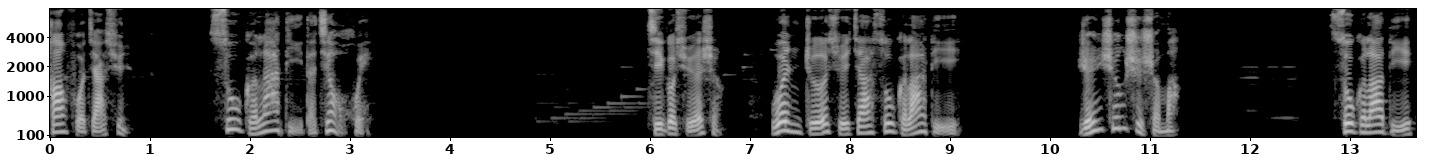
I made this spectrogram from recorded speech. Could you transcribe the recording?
哈佛家训：苏格拉底的教诲。几个学生问哲学家苏格拉底：“人生是什么？”苏格拉底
